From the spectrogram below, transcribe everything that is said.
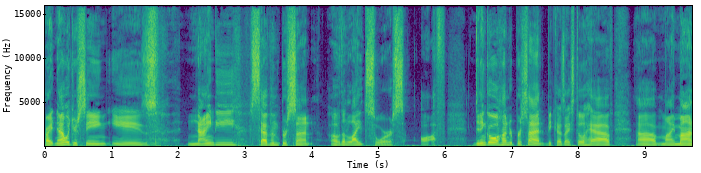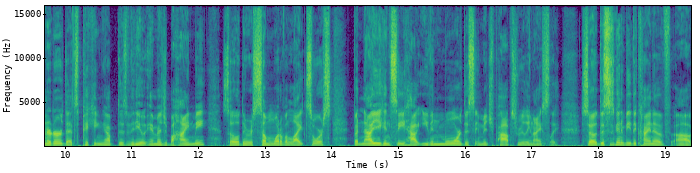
All right, now what you're seeing is 97% of the light source off. Didn't go 100% because I still have uh, my monitor that's picking up this video image behind me. So there is somewhat of a light source. But now you can see how even more this image pops really nicely. So this is going to be the kind of, uh,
